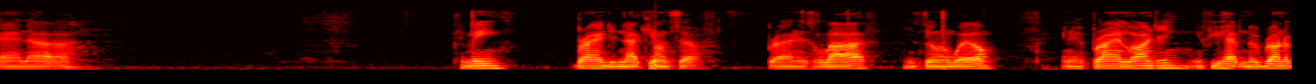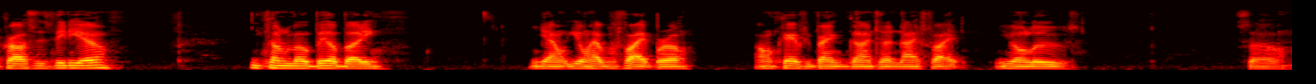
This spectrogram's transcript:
And uh, to me, Brian did not kill himself. Brian is alive. He's doing well. And if Brian Laundrie, if you happen to run across this video, you come to Mobile, buddy. You don't, you don't have a fight, bro. I don't care if you bring a gun to a knife fight. You're going to lose. So,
